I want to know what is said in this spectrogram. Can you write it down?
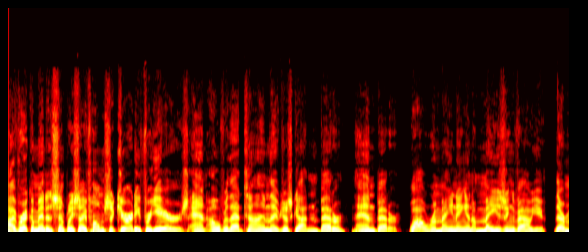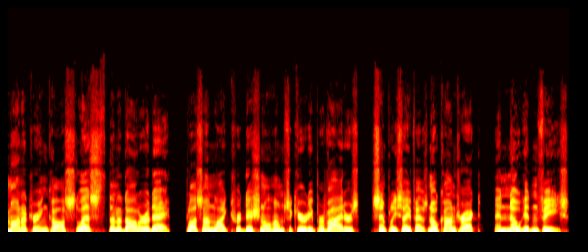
I've recommended SimpliSafe Home Security for years, and over that time, they've just gotten better and better while remaining an amazing value. Their monitoring costs less than a dollar a day. Plus, unlike traditional home security providers, SimpliSafe has no contract and no hidden fees.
